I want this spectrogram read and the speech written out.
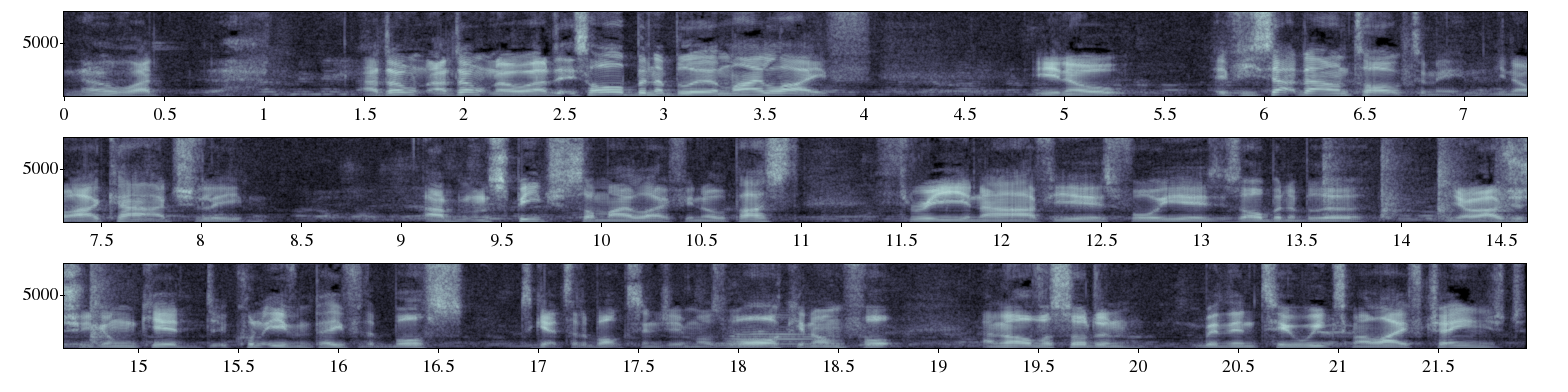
no, I, I don't, I don't know. It's all been a blur. My life, you know, if you sat down and talked to me, you know, I can't actually. I'm speechless on my life. You know, the past three and a half years, four years, it's all been a blur. You know, I was just a young kid, couldn't even pay for the bus to get to the boxing gym. I was walking on foot, and all of a sudden, within two weeks, my life changed.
